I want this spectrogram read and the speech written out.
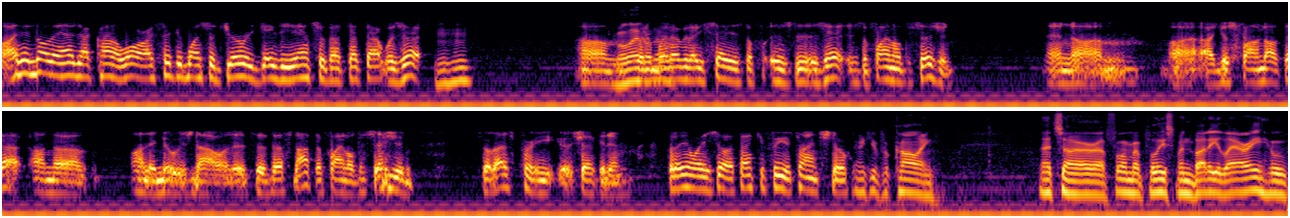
I didn't know they had that kind of law. I figured once the jury gave the answer that that, that was it. Mm-hmm. Um, Well, I but don't know. whatever they say is the is the, is it is the final decision. And um, I, I just found out that on the on the news now, and it's, that's not the final decision. So that's pretty shaking. But anyways, uh, thank you for your time, Stu. Thank you for calling. That's our uh, former policeman buddy Larry, who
